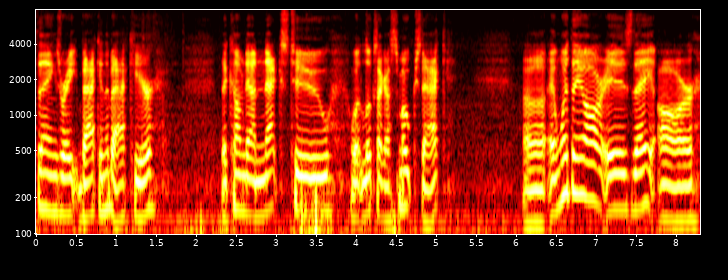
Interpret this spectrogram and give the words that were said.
things right back in the back here that come down next to what looks like a smokestack. Uh, and what they are is they are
